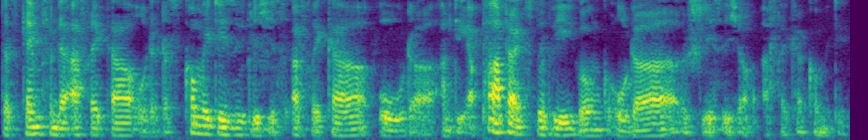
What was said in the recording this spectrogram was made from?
das kämpfende Afrika oder das Komitee Südliches Afrika oder Anti-Apartheidsbewegung oder schließlich auch Afrika-Komitee.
